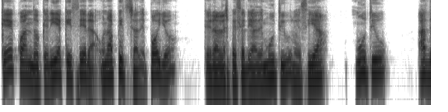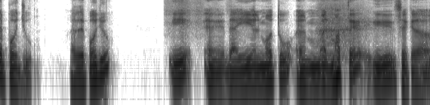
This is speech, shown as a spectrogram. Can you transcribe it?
que cuando quería que hiciera una pizza de pollo, que era la especialidad de Mutiu, le decía, Mutiu, haz de pollo. Haz de pollo. Y eh, de ahí el, motu, el, el mote y se quedó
